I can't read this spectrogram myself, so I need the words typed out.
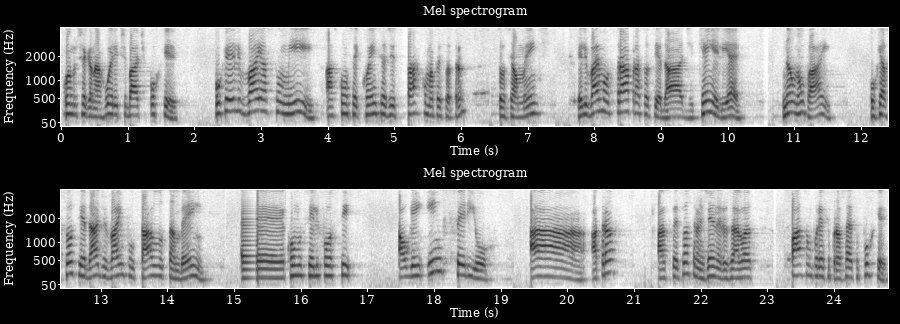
quando chega na rua, ele te bate por quê? Porque ele vai assumir as consequências de estar com uma pessoa trans, socialmente. Ele vai mostrar para a sociedade quem ele é. Não, não vai. Porque a sociedade vai imputá-lo também é, como se ele fosse alguém inferior. A, a trans, as pessoas transgêneros, elas passam por esse processo por quê?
